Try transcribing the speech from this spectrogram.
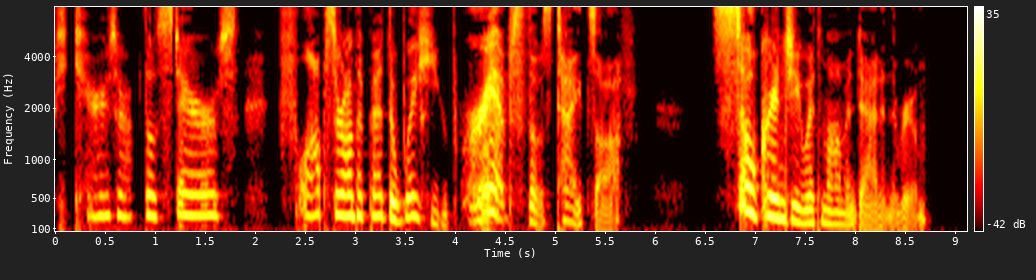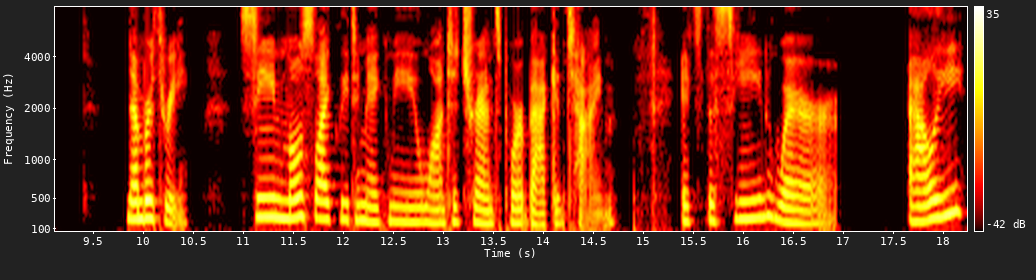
he, carries her up those stairs, flops her on the bed, the way he rips those tights off. So cringy with mom and dad in the room. Number three, scene most likely to make me want to transport back in time. It's the scene where Allie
